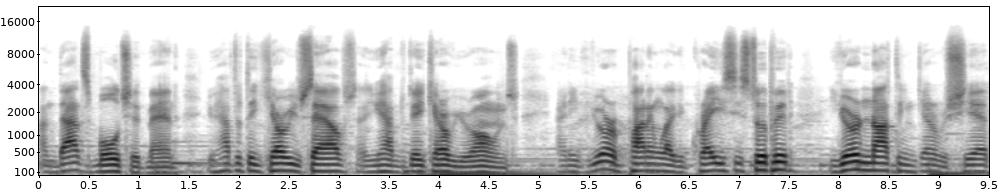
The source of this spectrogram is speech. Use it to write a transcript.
And that's bullshit man. You have to take care of yourselves and you have to take care of your own. And if you're partying like a crazy stupid you're not taking care of shit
